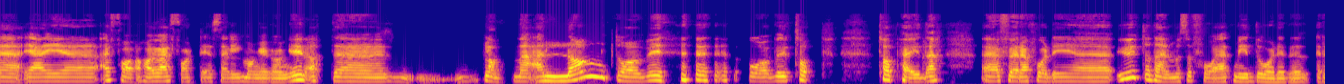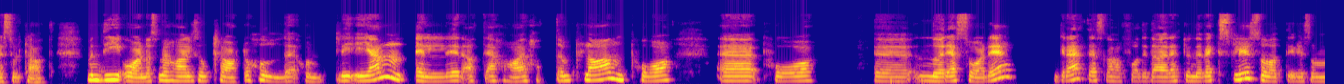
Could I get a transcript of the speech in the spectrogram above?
jeg erfar, har jo erfart det selv mange ganger, at uh, plantene er langt over, over topp, topphøyde før jeg får de ut, og dermed så får jeg et mye dårligere resultat. Men de årene som jeg har liksom klart å holde ordentlig igjen, eller at jeg har hatt en plan på, på når jeg så de, greit, jeg skal få de da rett under vekstlys, sånn at de liksom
